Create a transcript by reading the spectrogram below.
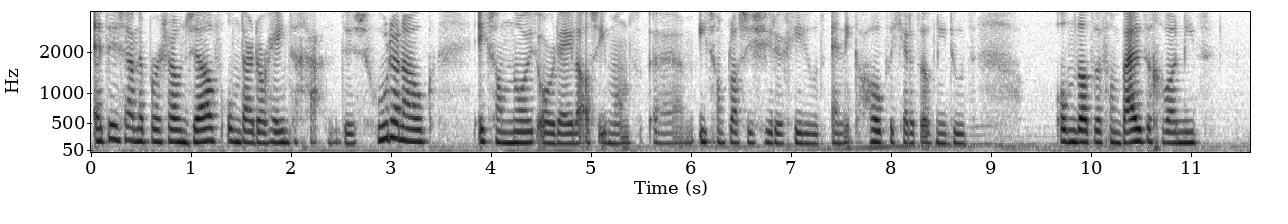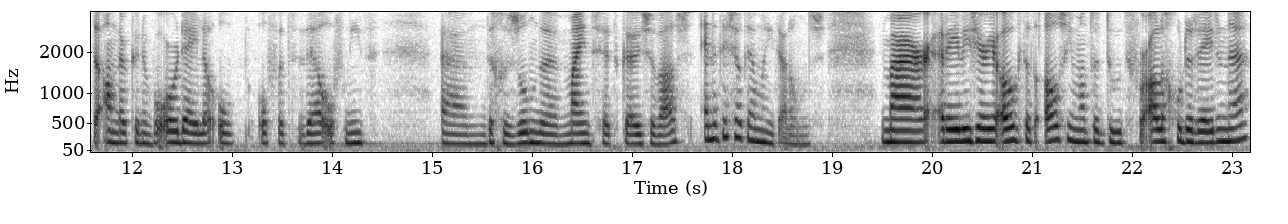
het is aan de persoon zelf om daar doorheen te gaan. Dus hoe dan ook, ik zal nooit oordelen als iemand uh, iets van plastische chirurgie doet. En ik hoop dat jij dat ook niet doet, omdat we van buiten gewoon niet de ander kunnen beoordelen op of het wel of niet um, de gezonde mindsetkeuze was. En het is ook helemaal niet aan ons. Maar realiseer je ook dat als iemand het doet voor alle goede redenen,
